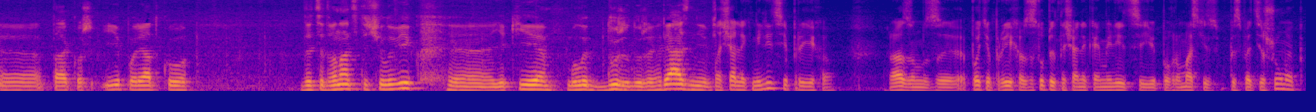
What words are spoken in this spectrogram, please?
е, також і порядку Здається, 12 чоловік, е, які були дуже-дуже грязні. Начальник міліції приїхав разом з потім приїхав заступник начальника міліції по громадській безпеці Шумик.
